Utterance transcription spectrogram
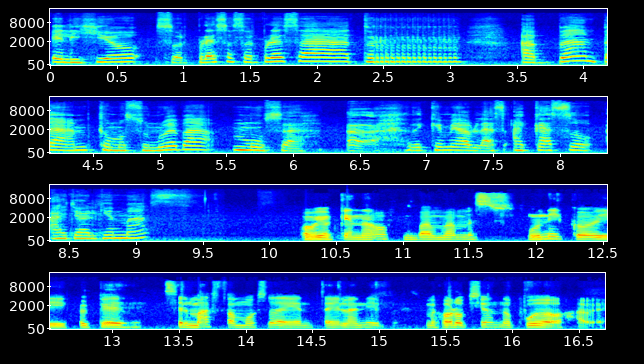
eligió, sorpresa, sorpresa, a Bam Bam como su nueva musa. Ah, ¿De qué me hablas? ¿Acaso hay alguien más? Obvio que no, Bam Bam es único y creo que es el más famoso de ahí en Tailandia y pues, mejor opción no pudo haber.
